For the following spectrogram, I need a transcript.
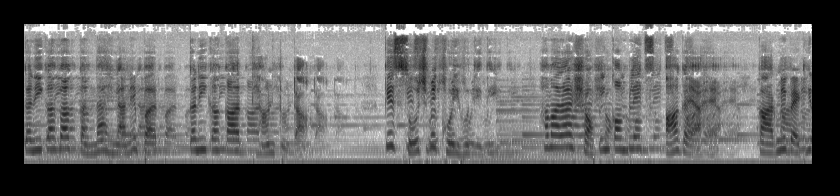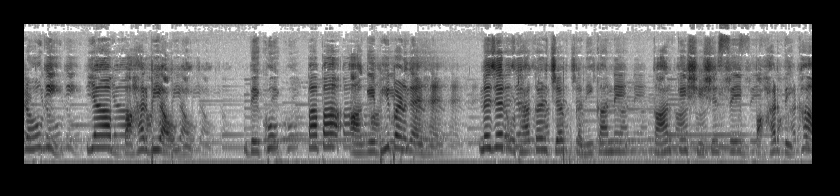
कनिका का कंधा हिलाने पर कनिका का ध्यान टूटा। किस सोच में खोई हो दीदी? हमारा शॉपिंग कॉम्प्लेक्स आ गया है। कार में बैठी रहोगी या बाहर भी आओगी? देखो, पापा आगे भी बढ़ गए हैं। नज़र उठाकर जब कनिका ने कार के शीशे से बाहर देखा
